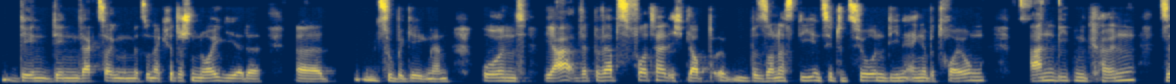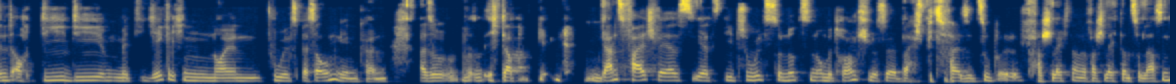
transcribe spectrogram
den, den Werkzeugen mit so einer kritischen Neugierde äh, zu begegnen. Und ja, Wettbewerbsvorteil, ich glaube, äh, besonders die Institutionen, die eine enge Betreuung anbieten können, sind auch die, die mit jeglichen neuen Tools besser umgehen können. Also ich glaube, ganz falsch wäre es jetzt, die Tools zu nutzen, um Betreuungsschlüsse beispielsweise zu verschlechtern oder verschlechtern zu lassen.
